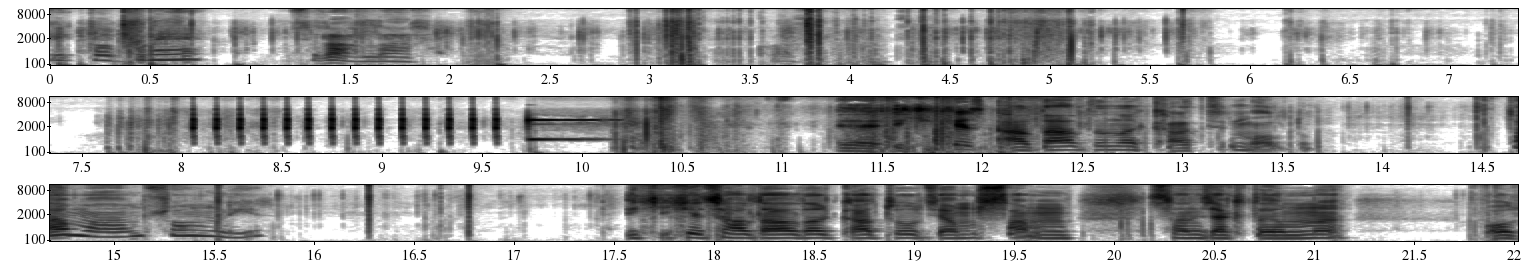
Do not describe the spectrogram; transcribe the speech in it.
Victor bu ne? Silahlar. Ee, iki kez adı adına katil mi oldum? Tamam sorun değil. İki kez aldı aldı katil olacağımı san, sanacaklarımı ol,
